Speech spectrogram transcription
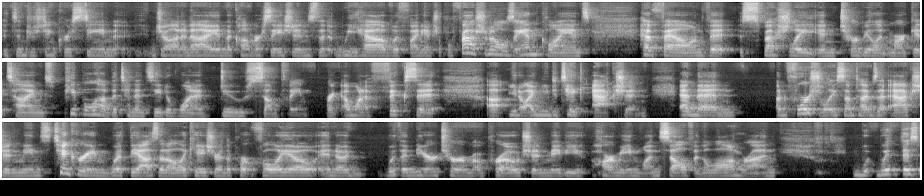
It's interesting, Christine, John, and I, in the conversations that we have with financial professionals and clients, have found that, especially in turbulent market times, people have the tendency to want to do something, right? I want to fix it. Uh, you know, I need to take action. And then, unfortunately, sometimes that action means tinkering with the asset allocation or the portfolio in a with a near term approach and maybe harming oneself in the long run with this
